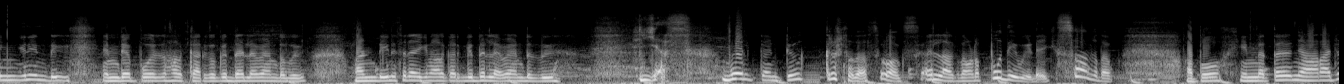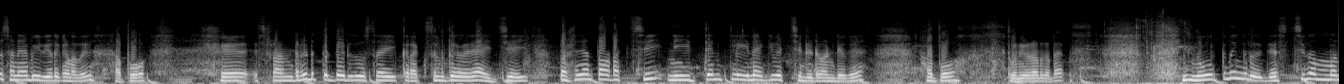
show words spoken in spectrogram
എങ്ങനെയുണ്ട്? എന്റെ പോലുള്ള ആൾക്കാർക്കൊക്കെ ഇതല്ല വേണ്ടത്? വണ്ടീനെ സഹായിക്കുന്ന ആൾക്കാർക്ക് ഇതല്ലേ വേണ്ടത്? Yes welcome to Krishnadas vlogs എല്ലാവർക്കും നമ്മുടെ പുതിയ വീഡിയോയ്ക്ക് സ്വാഗതം. അപ്പോൾ ഇന്നത്തെ ഞായറാഴ്ച ദിവസമാണ് ഞാൻ വീഡിയോ എടുക്കണത്. അപ്പോൾ സ്പ്ലണ്ടർ എടുത്തിട്ട് ഒരു ദിവസമായി ക്രക്സ് എടുത്തിട്ട് ഒരു ആഴ്ചയായി. പക്ഷെ ഞാൻ തുടച്ച് നീറ്റ് ആൻഡ് ക്ലീൻ ആക്കി വെച്ചിട്ടുണ്ട് വണ്ടിയൊക്കെ. അപ്പോൾ തുണിയുടെ എടുക്കട്ടെ നോക്ക് നിങ്ങൾ ജസ്റ്റ് നമ്മൾ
